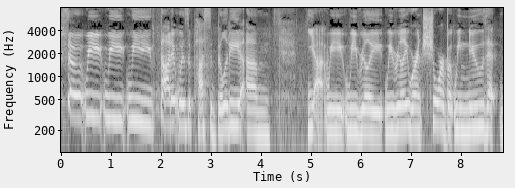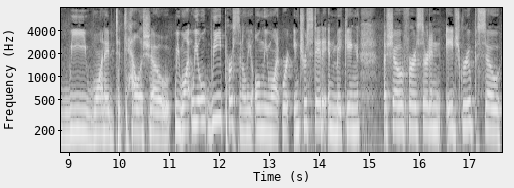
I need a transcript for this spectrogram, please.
so we we we thought it was a possibility. Um, yeah, we we really we really weren't sure, but we knew that we wanted to tell a show. We want we we personally only want we're interested in making a show for a certain age group. So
